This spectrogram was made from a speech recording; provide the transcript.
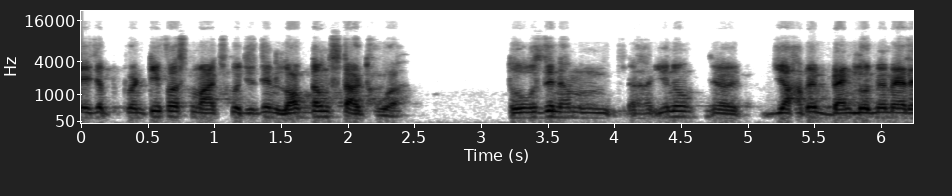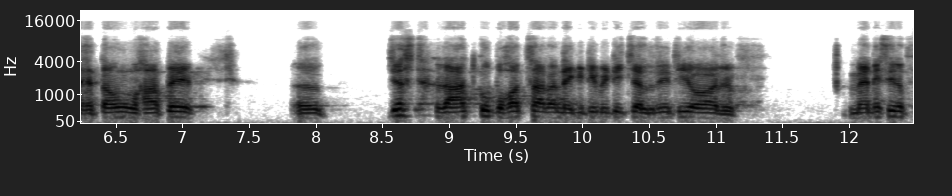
ये जब ट्वेंटी फ़र्स्ट मार्च को जिस दिन लॉकडाउन स्टार्ट हुआ तो उस दिन हम यू नो यहाँ पे बेंगलोर में मैं रहता हूँ, वहाँ पे जस्ट रात को बहुत सारा नेगेटिविटी चल रही थी और मैंने सिर्फ़,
